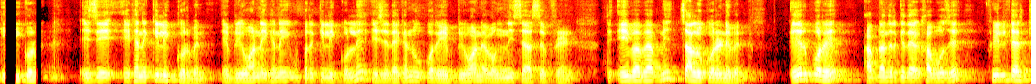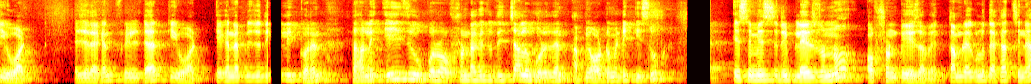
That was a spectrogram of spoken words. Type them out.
কি করবেন? এই যে এখানে ক্লিক করবেন। এভরি ওয়ান এখানে উপরে ক্লিক করলে, এই যে দেখেন উপরে এভরি ওয়ান এবং নিচে আছে ফ্রেন্ড তো এইভাবে আপনি চালু করে নেবেন। এরপরে আপনাদেরকে দেখাবো যে ফিল্টার কিওয়ার্ড এই যে দেখেন ফিল্টার কিওয়ার্ড এখানে আপনি যদি ক্লিক করেন, তাহলে এই যে উপর অপশনটাকে যদি চালু করে দেন, আপনি অটোমেটিক কিছু এস এম এস রিপ্লাইয়ের জন্য অপশন পেয়ে যাবেন। তো আমরা এগুলো দেখাচ্ছি না,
